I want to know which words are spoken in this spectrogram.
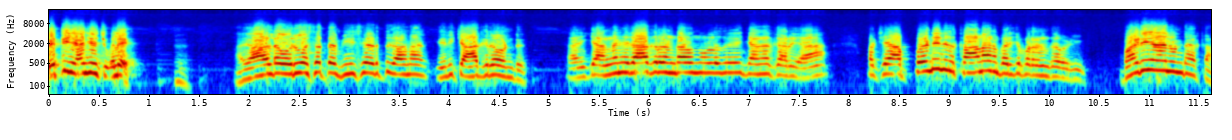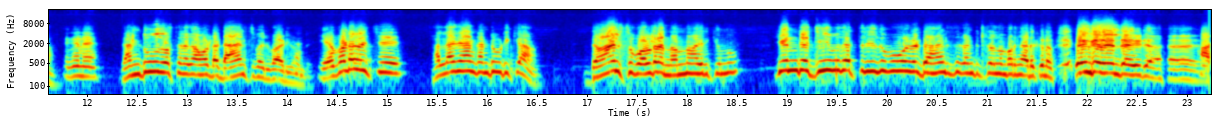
ബെറ്റി ഞാൻ ചോദിച്ചു അല്ലേ? അയാളുടെ ഒരു വശത്തെ മീശ എടുത്ത് കാണാൻ എനിക്ക് ആഗ്രഹമുണ്ട്. തനിക്ക് അങ്ങനെ ഒരു ആഗ്രഹം ഉണ്ടാവുന്നുള്ളത് ഞങ്ങൾക്കറിയാം. പക്ഷെ ആ പെണ്ണിന് കാണാൻ പരിചയപ്പെടാൻ എന്താ വഴി? വഴി ഞാൻ ഉണ്ടാക്കാം. എങ്ങനെ? രണ്ടു മൂന്ന് ദിവസത്തിനകം അവളുടെ ഡാൻസ് പരിപാടിയുണ്ട്. എവിടെ വെച്ച്? അല്ല ഞാൻ കണ്ടുപിടിക്കാം. ഡാൻസ് വളരെ നന്നായിരിക്കുന്നു. എന്റെ ജീവിതത്തിൽ ഇതുപോലെ ഡാൻസ് കണ്ടിട്ടെന്ന് പറഞ്ഞ് അടുക്കണം എങ്ങനെ എന്റെ ഐഡിയ ആ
